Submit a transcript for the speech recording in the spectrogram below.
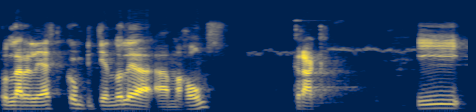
pues la realidad es que compitiéndole a, a Mahomes, Crack. y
